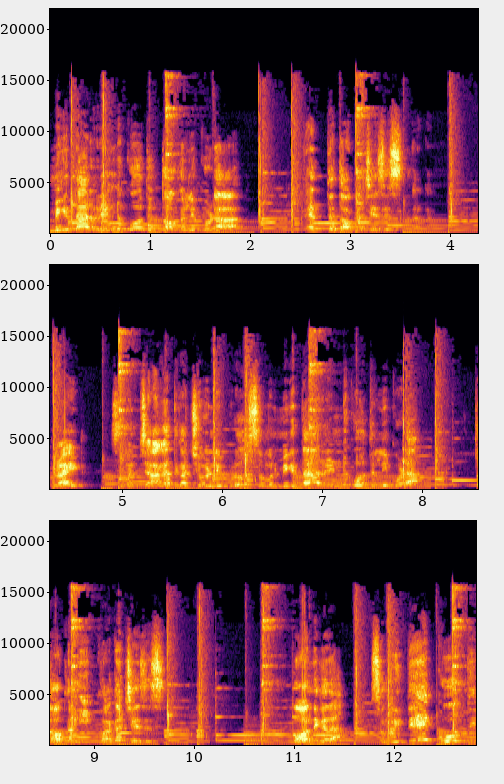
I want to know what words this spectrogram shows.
మిగతా రెండు కోతుల తోకల్ని కూడా పెద్ద తోకలు చేసేసిందట. రైట్ సో మరి జాగ్రత్తగా చూడండి ఇప్పుడు. సో మరి మిగతా రెండు కోతుల్ని కూడా తోకలు ఈక్వల్గా చేసేసింది. బాగుంది కదా? సో మరి ఇదే కోతి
